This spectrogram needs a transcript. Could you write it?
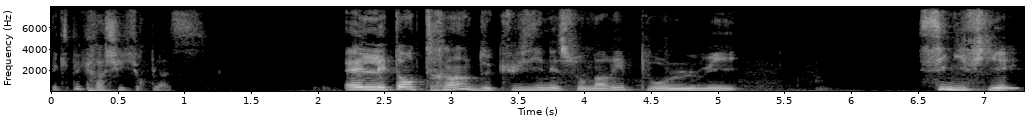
explique Rachid sur place. Elle est en train de cuisiner son mari pour lui signifier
